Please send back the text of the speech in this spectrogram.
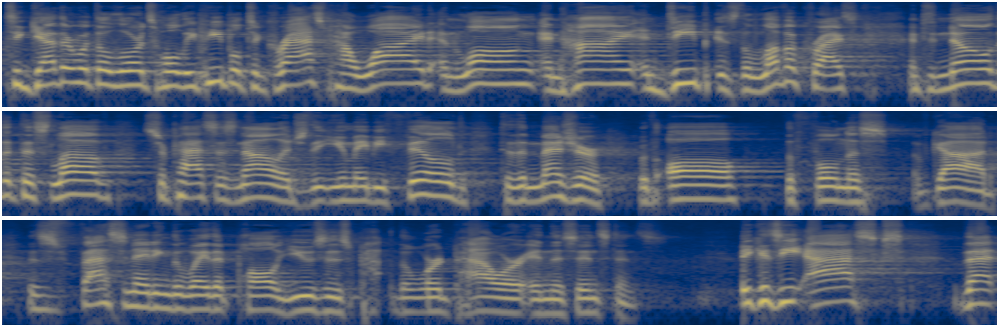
together with the Lord's holy people, to grasp how wide and long and high and deep is the love of Christ, and to know that this love surpasses knowledge, that you may be filled to the measure with all the fullness of God. This is fascinating the way that Paul uses the word power in this instance. Because he asks that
